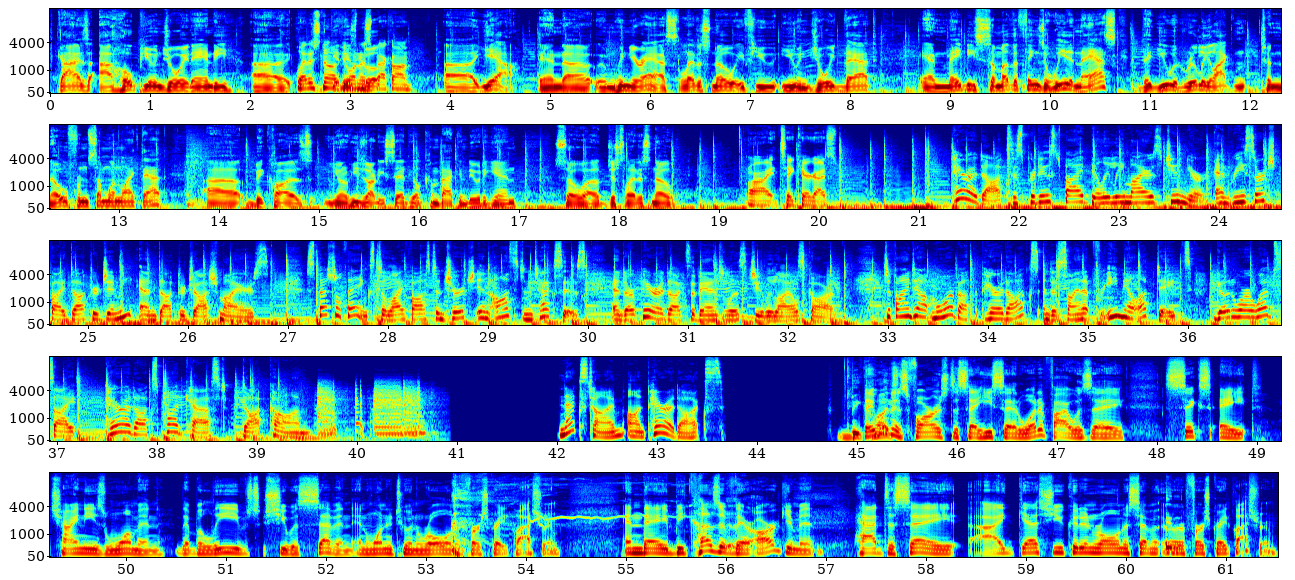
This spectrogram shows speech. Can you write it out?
Guys, I hope you enjoyed Andy. Uh, let us know if you want book. us back on. Uh, yeah, and, uh, and when you're asked, let us know if you you enjoyed that and maybe some other things that we didn't ask that you would really like to know from someone like that uh, because you know he's already said he'll come back and do it again so uh, just let us know all right take care guys Paradox is produced by Billy Lee Myers Jr. and researched by Dr. Jimmy and Dr. Josh Myers. Special thanks to Life Austin Church in Austin, Texas, and our Paradox evangelist, Julie Lyles Carr. To find out more about the Paradox and to sign up for email updates, go to our website, paradoxpodcast.com. Next time on Paradox. Because they went as far as to say, he said, What if I was a six eight Chinese woman that believes she was seven and wanted to enroll in a first grade classroom? And they, because of their argument, had to say, I guess you could enroll in a seventh or a first grade classroom.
